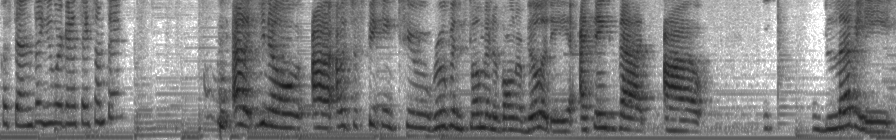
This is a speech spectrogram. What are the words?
Constanza, you were going to say something? Uh, you know, uh, I was just speaking to Ruben's moment of vulnerability. I think that uh, Levee,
